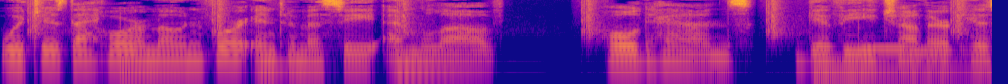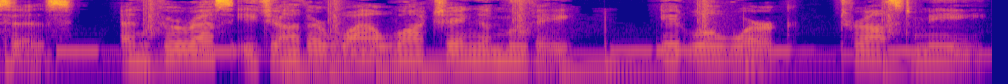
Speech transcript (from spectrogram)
which is the hormone for intimacy and love. Hold hands, give each other kisses, and caress each other while watching a movie. It will work, trust me.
